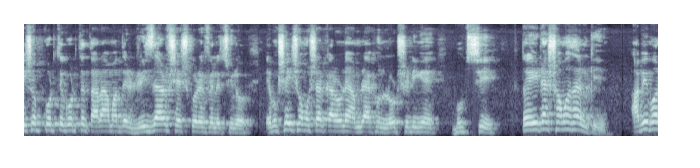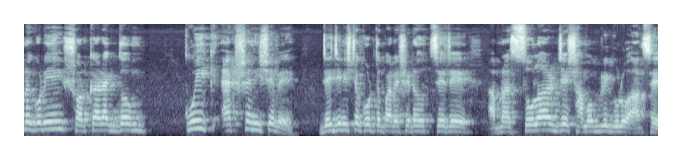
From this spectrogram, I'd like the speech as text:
এইসব করতে করতে তারা আমাদের রিজার্ভ শেষ করে ফেলেছিল এবং সেই সমস্যার কারণে আমরা এখন লোডশেডিংয়ে ভুগছি। তো এইটার সমাধান কি? আমি মনে করি সরকার একদম কুইক অ্যাকশন হিসেবে যে জিনিসটা করতে পারে সেটা হচ্ছে যে আপনার সোলার যে সামগ্রীগুলো আছে,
